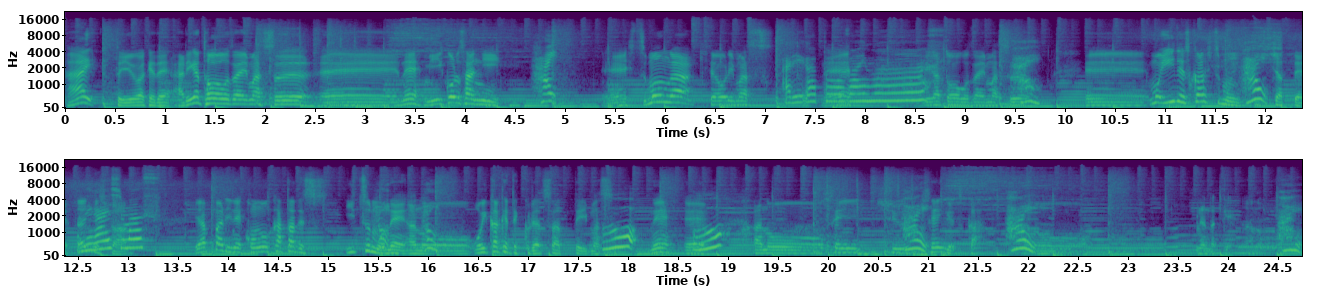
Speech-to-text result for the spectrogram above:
はいというわけでありがとうございます。えー、ねミーコルさんに、はい、えー、質問が来ております。ありがとうございます。ありがとうございます。はいえー、もういいですか？質問はいしちゃって、お願いします。やっぱりねこの方です。いつもね、はいあのー追いかけてくださっています。おね、えーお、あのー先週、はい。先月か、はい。あのーなんだっけ、あのーはい。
